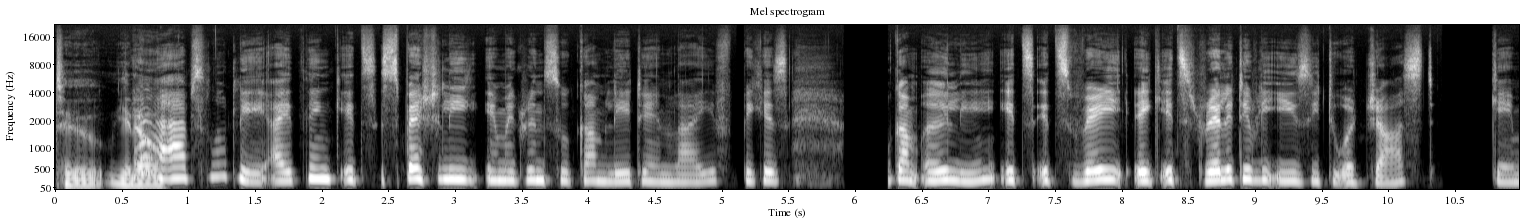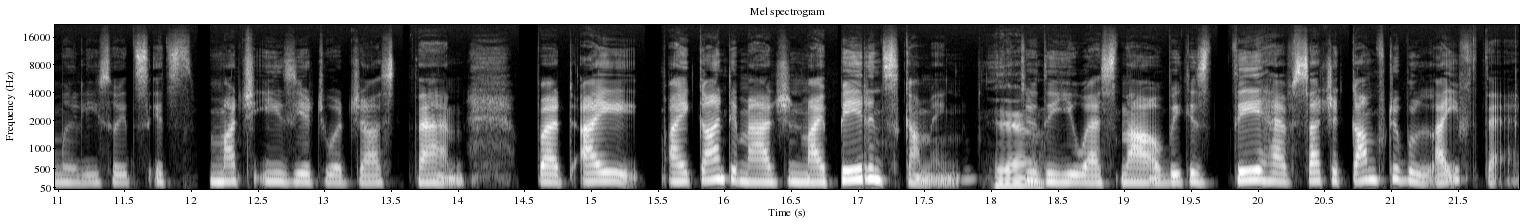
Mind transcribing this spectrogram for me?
to, You know, yeah, absolutely. I think it's especially immigrants who come later in life because come early it's it's very like it's relatively easy to adjust came early so it's it's much easier to adjust than but I I can't imagine my parents coming yeah. to the US now because they have such a comfortable life there.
